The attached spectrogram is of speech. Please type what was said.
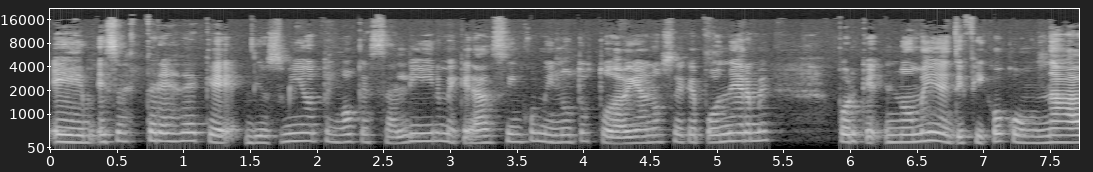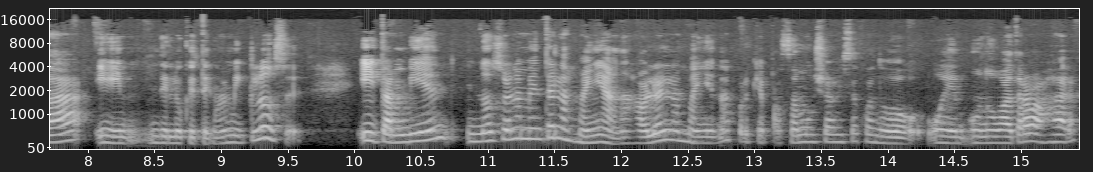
Em, ese estrés de que, Dios mío, tengo que salir, me quedan cinco minutos, todavía no sé qué ponerme, porque no me identifico con nada em, de lo que tengo en mi closet. Y también, no solamente en las mañanas, hablo en las mañanas porque pasa muchas veces cuando em, uno va a trabajar,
